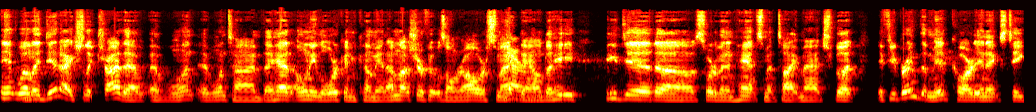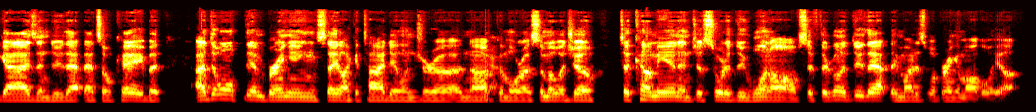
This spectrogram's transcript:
it well, they did actually try that at one at one time. They had Oni Lorcan come in. I'm not sure if it was on Raw or SmackDown, yeah, but he he did uh, sort of an enhancement type match. But if you bring the mid card NXT guys and do that, that's okay. But I don't want them bringing, say, like a Tye Dillinger, a Nakamura, yeah. Samoa Joe to come in and just sort of do one offs. If they're going to do that, they might as well bring him all the way up.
